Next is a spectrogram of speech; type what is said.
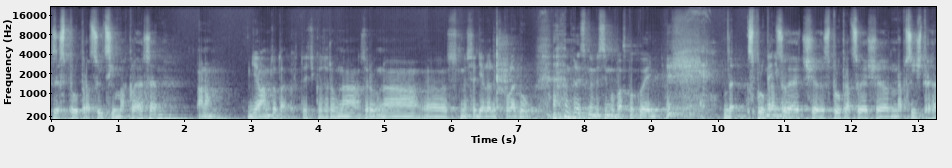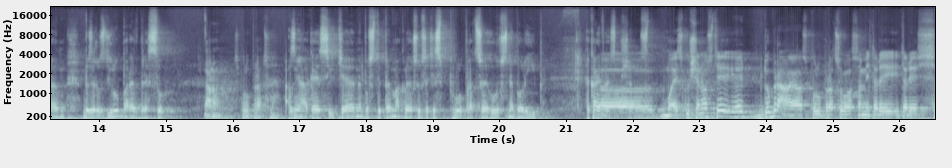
se spolupracujícím makléřem? Ano, dělám to tak. Teď zrovna, zrovna uh, jsme se dělili s kolegou. Byli jsme, myslím, oba spokojení. Spolupracuješ, spolupracuješ napříč trhem bez rozdílu barev dresu? Ano, spolupracuje. A z nějaké sítě nebo s typem makléřů se ti spolupracuje hůř nebo líp? Jaká je tvoje zkušenost? Uh, moje zkušenost je, je dobrá. Já spolupracoval jsem i tady, i tady s,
